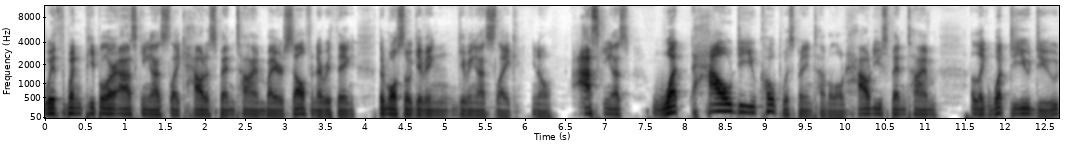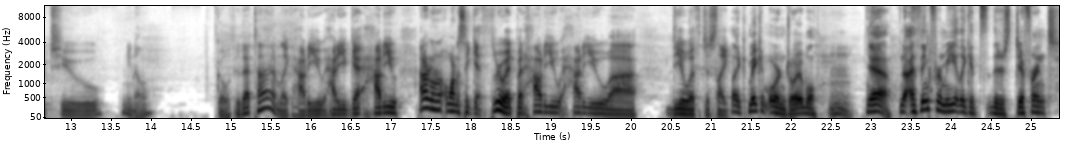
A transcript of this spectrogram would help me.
with when people are asking us like how to spend time by yourself and everything, they're also giving giving us like you know asking us what how do you cope with spending time alone? How do you spend time? Like, what do you do to you know go through that time? Like, how do you how do you get how do you I don't want to say get through it, but how do you how do you uh deal with just like Like make it more enjoyable. Mm-hmm. Yeah. No, I think for me like it's there's different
